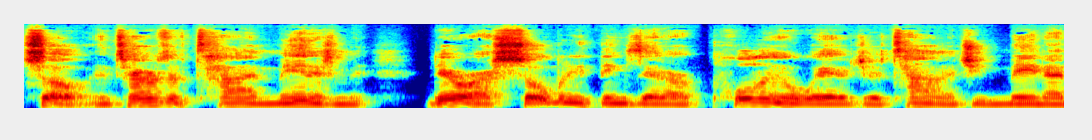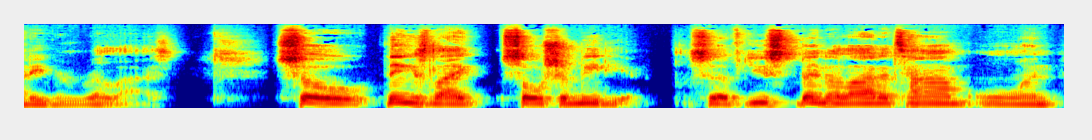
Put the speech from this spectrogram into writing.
So in terms of time management, there are so many things that are pulling away at your time that you may not even realize. So things like social media. So if you spend a lot of time on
